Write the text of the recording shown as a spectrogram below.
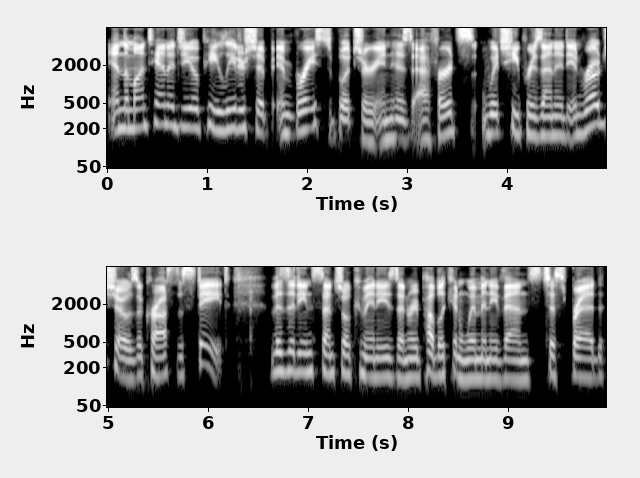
And the Montana GOP leadership embraced Butcher in his efforts, which he presented in roadshows across the state, visiting central committees and Republican women events to spread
